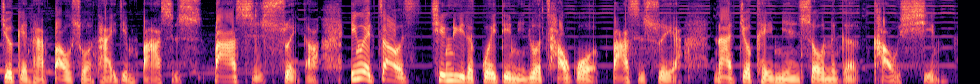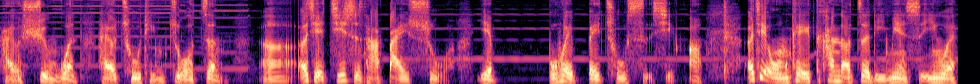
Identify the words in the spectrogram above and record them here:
就给他报说他已经八十八十岁啊，因为照清律的规定，你如果超过八十岁啊，那就可以免受那个考刑，还有讯问，还有。出庭作证，呃，而且即使他败诉，也不会被处死刑啊！而且我们可以看到，这里面是因为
